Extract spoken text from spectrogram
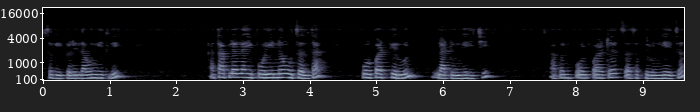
सगळीकडे लावून घेतली. आता आपल्याला ही पोळी न उचलता पोळपाट फिरवून लाटून घ्यायची. आपण पोळपाटच असं फिरून घ्यायचं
